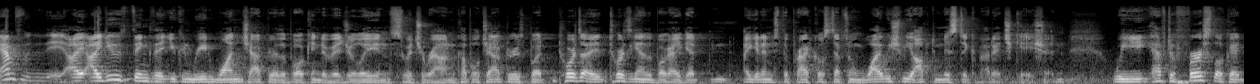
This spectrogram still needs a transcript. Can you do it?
am, I, I do think that you can read one chapter of the book individually and switch around a couple chapters, but towards I, towards the end of the book, I get I get into the practical steps on why we should be optimistic about education. We have to first look at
